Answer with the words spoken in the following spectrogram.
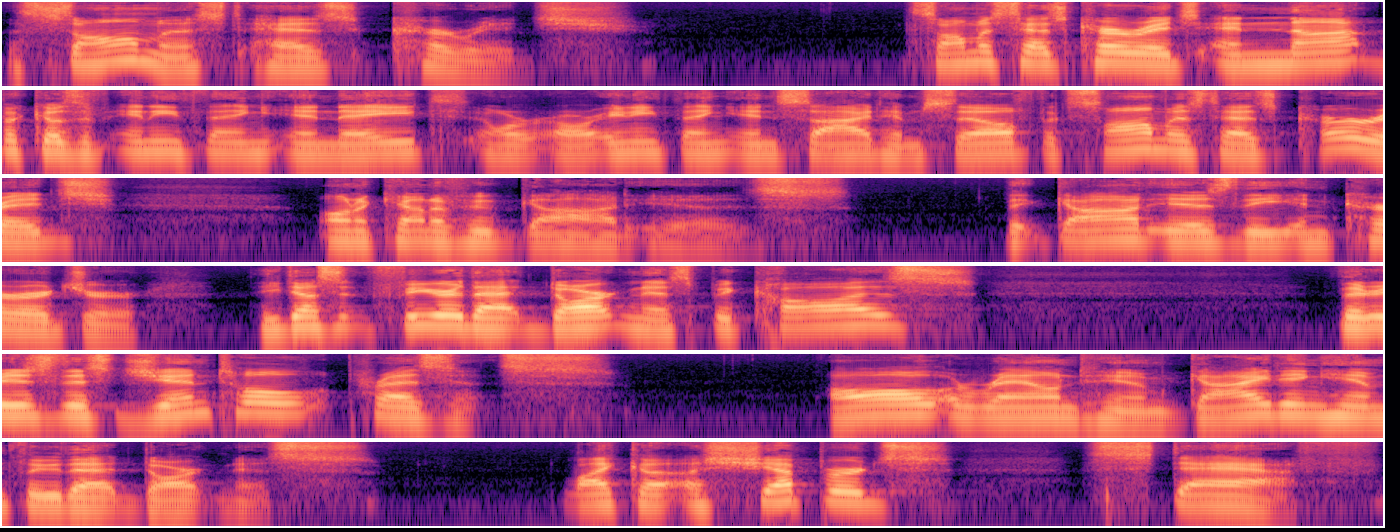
the psalmist has courage. The psalmist has courage, and not because of anything innate or, or anything inside himself. The psalmist has courage on account of who God is. That God is the encourager. He doesn't fear that darkness because there is this gentle presence all around him, guiding him through that darkness like a, a shepherd's staff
